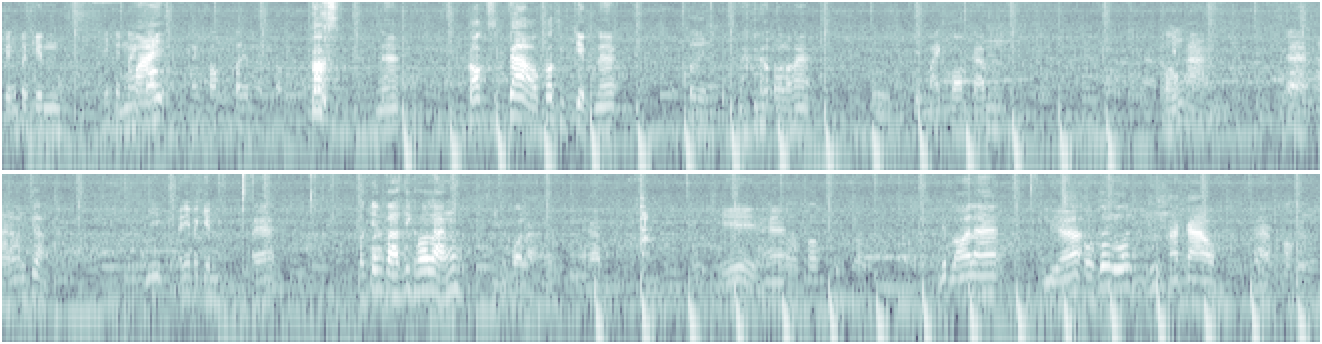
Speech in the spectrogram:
เป็นประกินนี่เป็นไม้ไม้ไม้ก๊อกเขาเรียกไม้ก๊อกก๊อกนะฮะก๊อก19ก๊อก17นะฮะ ปืนเอาแล้วฮะนี่เป็นไม้ก๊อกครับอ่าของเป็นอ่างใช่อ่างน้ำมันเครื่องอันนี้อันนี้ไปกินอะไรฮะพอกินฝาที่คอหลังซีนคอหลังนะครับโอเคนะฮะขอครอบคือคอเรียบร้อยแล้วฮะเหลือของเครื่องนู้นทากาวใช่ของเครื่องนู้น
